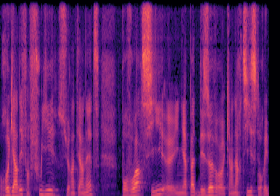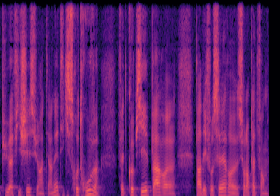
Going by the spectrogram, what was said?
regarder, enfin fouiller sur Internet pour voir si euh, il n'y a pas des œuvres qu'un artiste aurait pu afficher sur Internet et qui se retrouvent faites copier par, euh, par des faussaires euh, sur leur plateforme.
